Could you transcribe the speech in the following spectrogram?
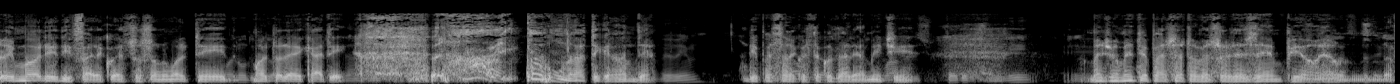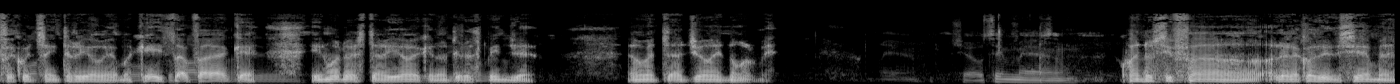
i modi di fare questo sono molti, molto delicati. Un'arte grande di passare questa cosa agli amici. Maggiormente passa attraverso l'esempio, è una frequenza interiore, ma chi sa fare anche in modo esteriore che non ti respinge è un vantaggio enorme. Quando si fa delle cose insieme,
